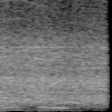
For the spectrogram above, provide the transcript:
will be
